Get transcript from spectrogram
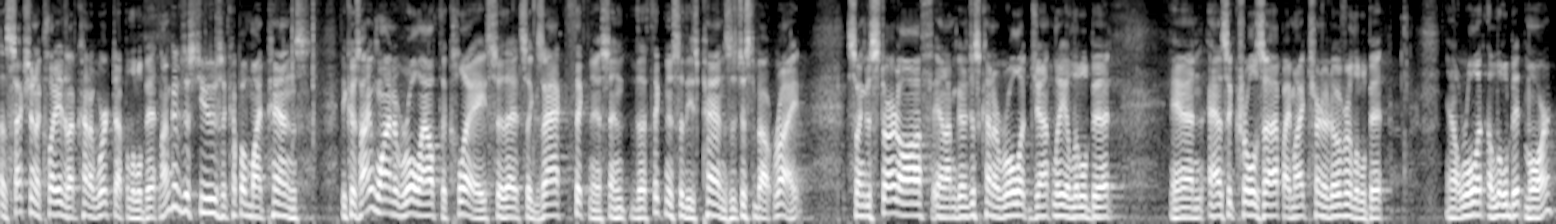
a, a section of clay that I've kind of worked up a little bit, and I'm going to just use a couple of my pens because I want to roll out the clay so that it's exact thickness, and the thickness of these pens is just about right. So I'm going to start off, and I'm going to just kind of roll it gently a little bit. And as it curls up, I might turn it over a little bit, and I'll roll it a little bit more.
